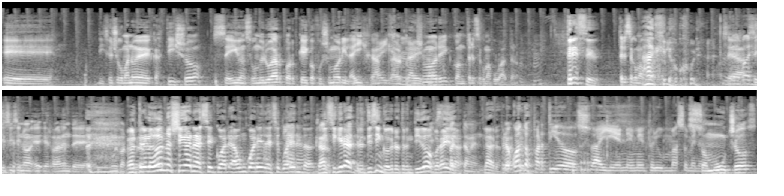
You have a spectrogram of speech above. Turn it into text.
Eh, 18,9 Castillo, seguido en segundo lugar por Keiko Fujimori, la hija, La hija. de Alberto. Fujimori, con 13,4. 13. 13,4. Ah, qué locura. O sea, sí, sí, sí, no, es, es realmente muy particular. Entre los dos no llegan a, ese, a un 40, a ese 40, Claro. ni siquiera a 35, creo 32 por ahí. Exactamente. Claro. ¿Pero cuántos Pero- partidos hay en, en Perú, más o menos? Son muchos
